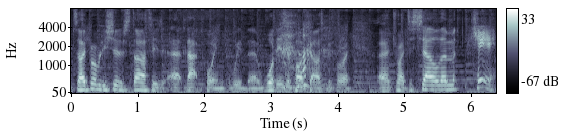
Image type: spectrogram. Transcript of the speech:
So I probably should have started at that point with uh, what is a podcast before I uh, tried to sell them. Okay.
